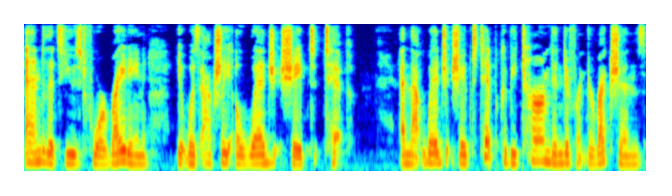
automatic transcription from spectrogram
end that's used for writing, it was actually a wedge shaped tip. And that wedge shaped tip could be turned in different directions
